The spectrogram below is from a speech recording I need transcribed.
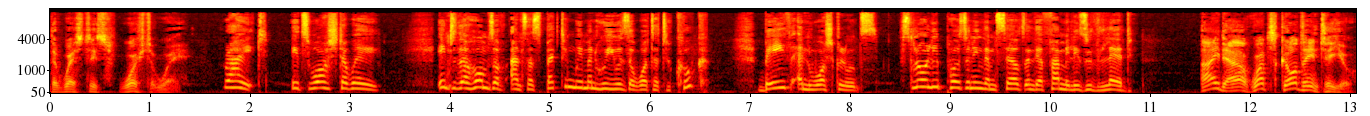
the waste is washed away. Right. It's washed away. Into the homes of unsuspecting women who use the water to cook, bathe, and wash clothes, slowly poisoning themselves and their families with lead. Aida, what's got into you?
